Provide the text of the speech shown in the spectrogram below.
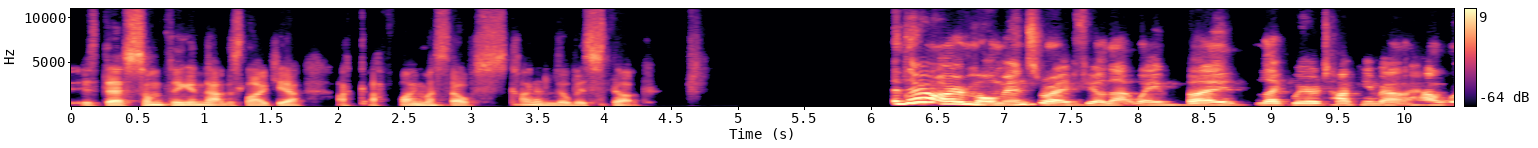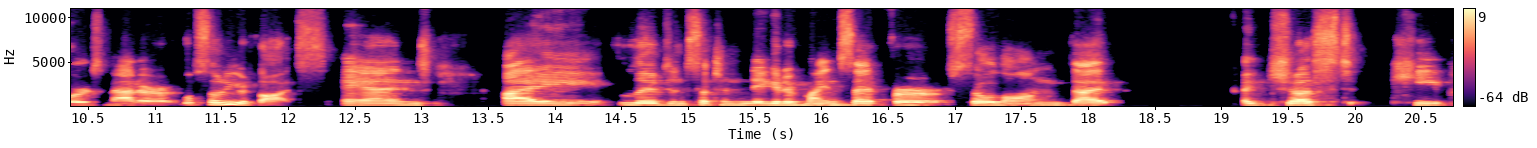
is there something in that that's like, yeah, I, I find myself kind of a little bit stuck? There are moments where I feel that way, but like we were talking about how words matter, well, so do your thoughts. And I lived in such a negative mindset for so long that I just keep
